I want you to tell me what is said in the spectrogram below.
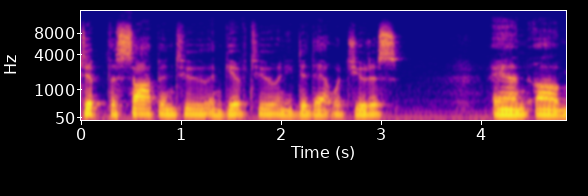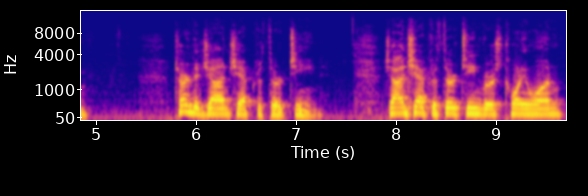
dip the sop into and give to, and he did that with Judas. And um, turn to John chapter 13. John chapter 13, verse 21.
